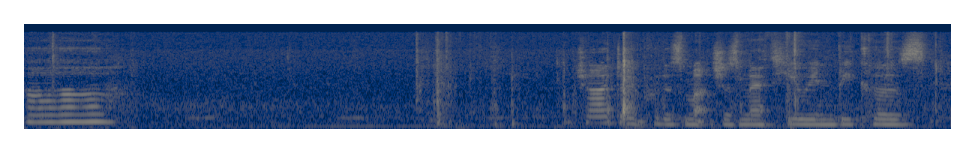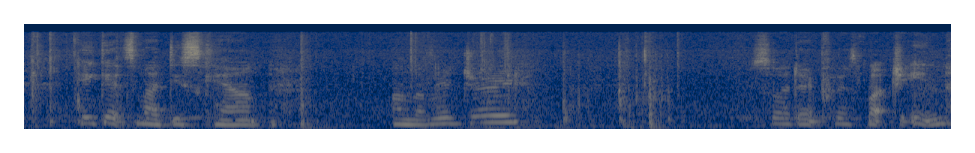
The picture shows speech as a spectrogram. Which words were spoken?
car. Which I don't put as much as Matthew in because he gets my discount on the. So I don't put as much in.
